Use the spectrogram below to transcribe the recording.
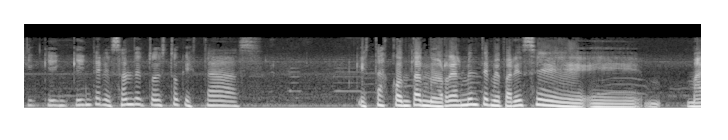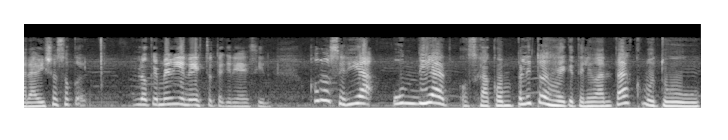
qué, qué, qué interesante todo esto que estás que estás contando. Realmente me parece eh, maravilloso. Lo que me viene esto te quería decir. ¿Cómo sería un día, o sea, completo desde que te levantás como tu,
